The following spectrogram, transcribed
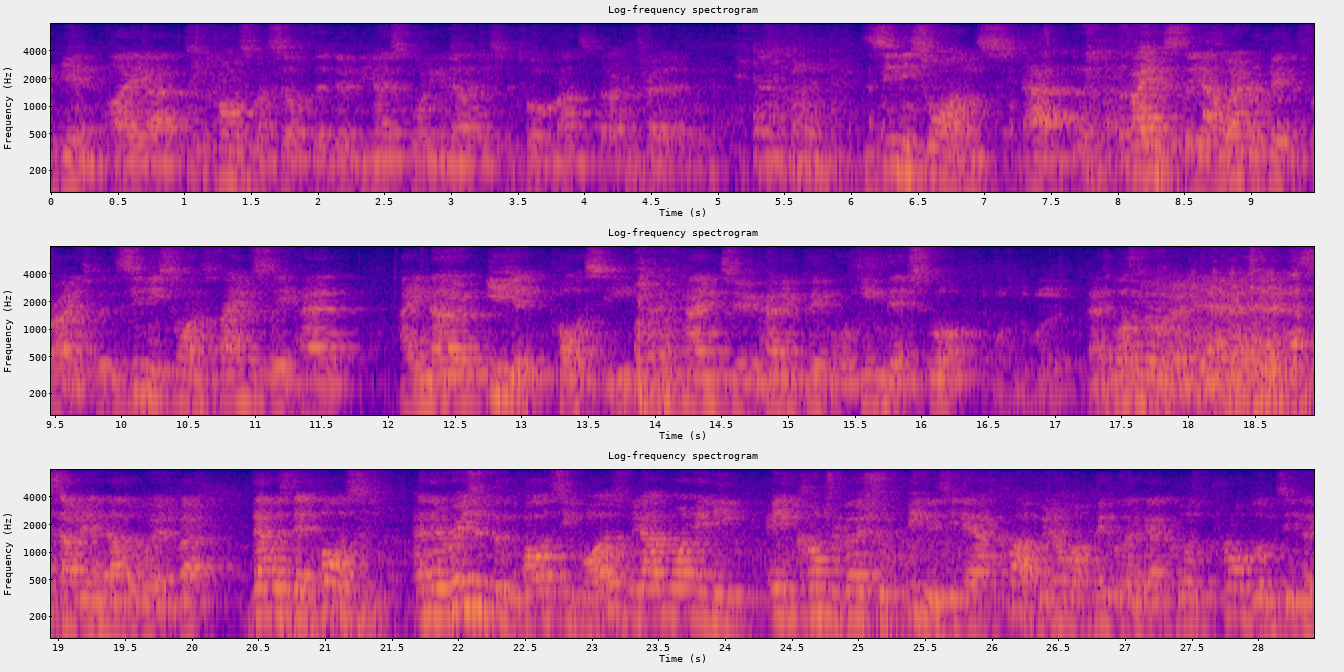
Again, I uh, promised myself that there'd be no sporting analogies for 12 months, but I can throw that out window. The Sydney Swans, uh, famously, and I won't repeat the phrase, but the Sydney Swans famously had a no idiot policy when it came to having people in their squad. That wasn't the word. That wasn't the word, yeah. Sub in another word, but that was their policy. And the reason for the policy was we don't want any, any controversial figures in our club. We don't want people that are going to cause problems in the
